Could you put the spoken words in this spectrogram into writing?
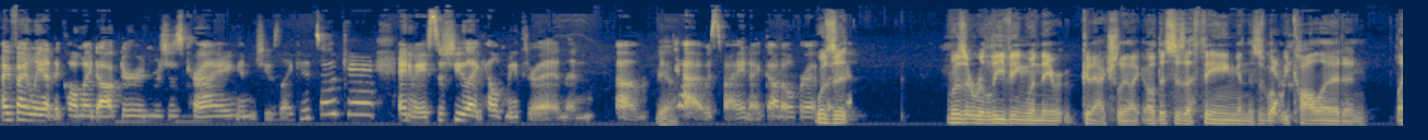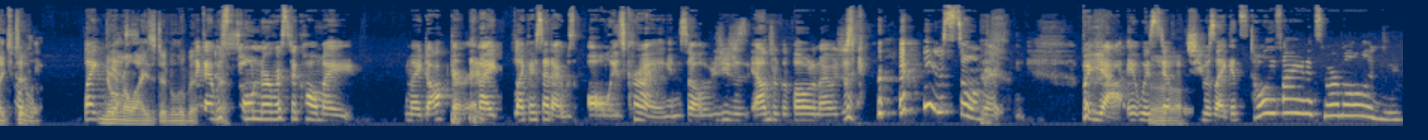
I finally had to call my doctor and was just crying, and she was like, "It's okay." Anyway, so she like helped me through it, and then um, yeah, yeah, it was fine. I got over it. Was it? Yeah. Was it relieving when they could actually like, oh, this is a thing, and this is what yeah. we call it, and like totally. to like normalized yes. it a little bit. Like I was so nervous to call my my doctor, and I, like I said, I was always crying, and so she just answered the phone, and I was just, it was so embarrassing but yeah, it was uh. definitely, she was like, it's totally fine. It's normal. And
